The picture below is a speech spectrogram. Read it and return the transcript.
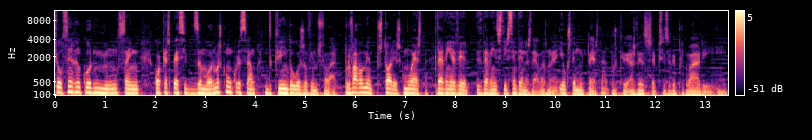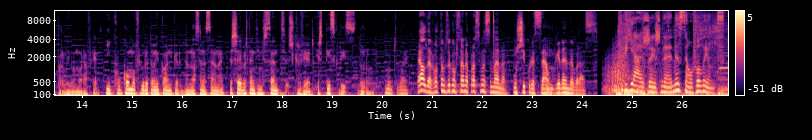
Fê-lo sem rancor nenhum, sem qualquer espécie de desamor, mas com um coração de que ainda hoje ouvimos falar. Provavelmente por histórias como esta, que devem haver, devem existir centenas delas, não é? Eu gostei muito desta, porque às vezes é preciso saber perdoar e, e pôr ali o amor à frente. E com uma figura tão icónica da nossa nação, não é? Achei bastante interessante escrever este Disse que Disse, do Bruno. Muito bem. Helder, voltamos a conversar na próxima semana. Um chicoração. Um grande abraço. Viagens na Nação Valente.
